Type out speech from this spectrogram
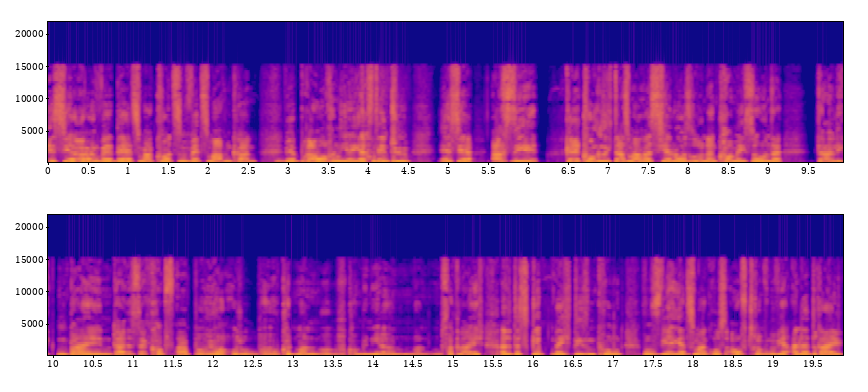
ist hier irgendwer, der jetzt mal kurz einen Witz machen kann? Wir brauchen hier jetzt den Typ. Ist hier, ach Sie, K- gucken Sie sich das mal, was hier los ist. Und dann komme ich so und sage, da liegt ein Bein, da ist der Kopf ab, ja, also äh, könnte man äh, kombinieren, einen Vergleich. Also das gibt nicht diesen Punkt, wo wir jetzt mal groß auftreffen, wir alle drei.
